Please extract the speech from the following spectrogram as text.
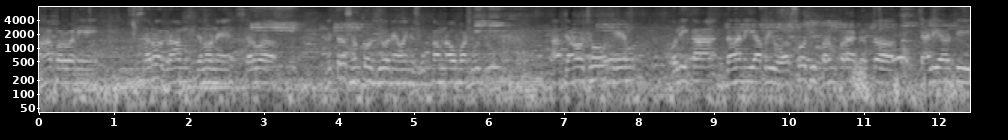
મહાપર્વની સર્વ ગ્રામજનોને, સર્વ મિત્ર સંતોષીઓને હું એની શુભકામનાઓ પાઠવું છું. આપ જાણો છો કે હોલિકા દહન એ આપણી વર્ષોથી પરંપરાગત ચાલી આવતી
